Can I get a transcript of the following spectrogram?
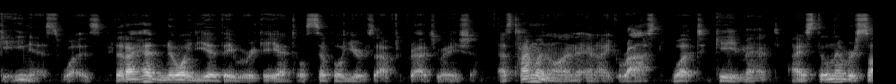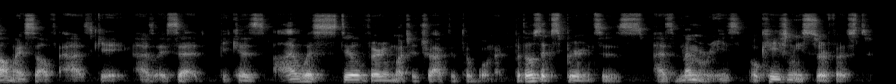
gayness was that I had no idea they were gay until several years after graduation. As time went on and I grasped what gay meant, I still never saw myself as gay, as I said, because I was still very much attracted to women. But those experiences, as memories, occasionally surfaced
